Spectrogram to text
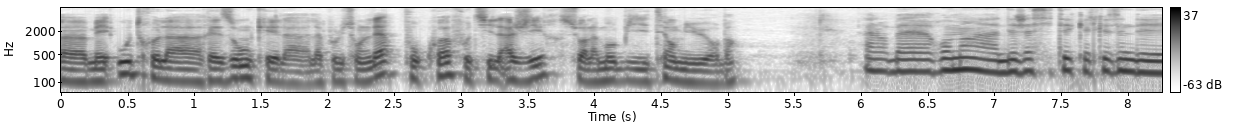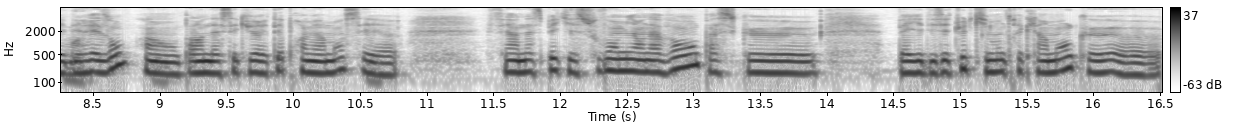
Euh, mais outre la raison qui est la, la pollution de l'air, pourquoi faut-il agir sur la mobilité en milieu urbain? Alors, ben, Romain a déjà cité quelques-unes des, raisons. En parlant de la sécurité, premièrement, c'est euh, c'est un aspect qui est souvent mis en avant parce que ben, il y a des études qui montrent très clairement que euh,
